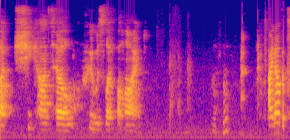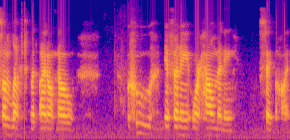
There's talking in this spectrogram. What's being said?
but she can't tell who was left behind. I know that some left, but I don't know who, if any, or how many stayed behind.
